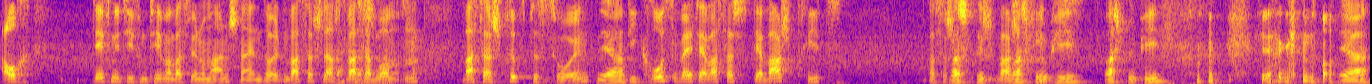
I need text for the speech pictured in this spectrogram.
Auch definitiv ein Thema, was wir nochmal anschneiden sollten. Wasserschlacht, Wasserschlacht. Wasserbomben, Wasserspritzpistolen. Ja. Die große Welt der Wasser, der Waschspritz. Waschpri- Waschpripi. Waschpripi. Ja, genau. Ja.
